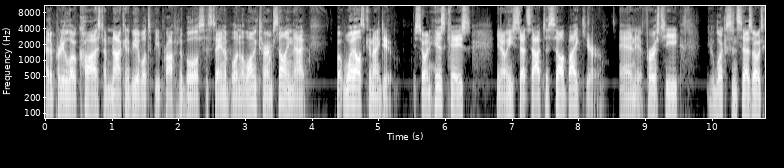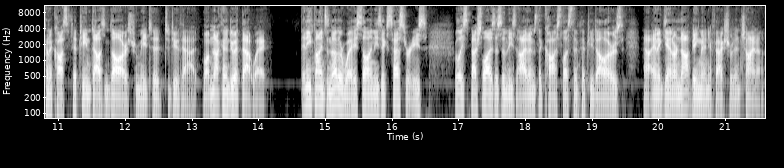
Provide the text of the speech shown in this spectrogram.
at a pretty low cost, I'm not going to be able to be profitable, sustainable in the long term selling that. But what else can I do? So, in his case, you know, he sets out to sell bike gear. And at first, he looks and says, oh, it's going to cost $15,000 for me to, to do that. Well, I'm not going to do it that way. Then he finds another way selling these accessories really specializes in these items that cost less than $50 uh, and again are not being manufactured in China.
